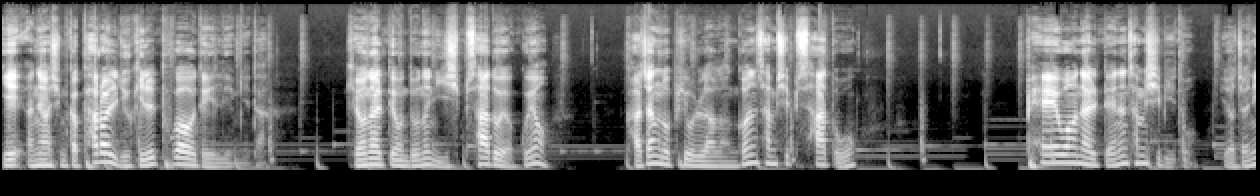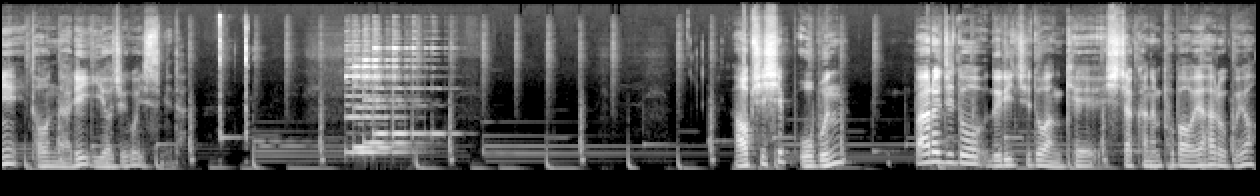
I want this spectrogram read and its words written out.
예, 안녕하십니까. 8월 6일 푸바오 데일리입니다. 개원할 때 온도는 24도였고요. 가장 높이 올라간 건 34도. 폐원할 때는 32도. 여전히 더운 날이 이어지고 있습니다. 아홉 시 15분 빠르지도 느리지도 않게 시작하는 푸바오의 하루고요.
